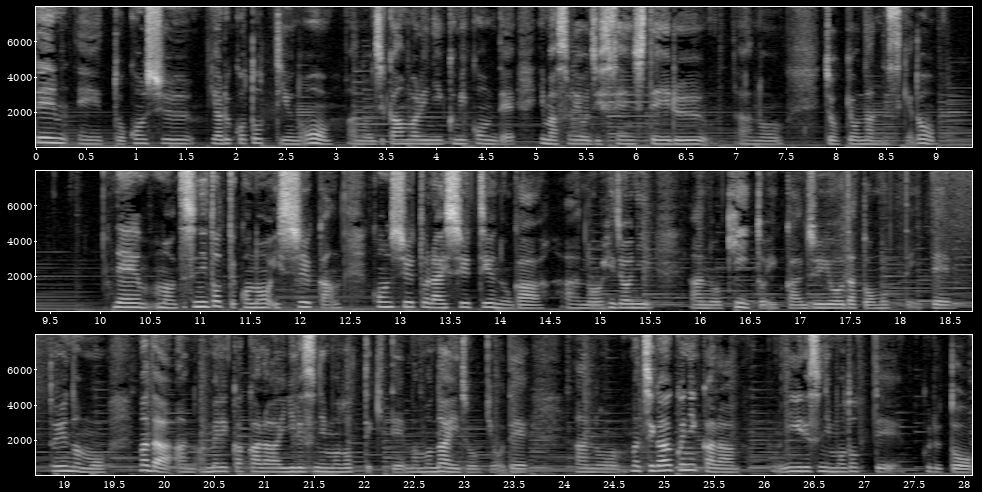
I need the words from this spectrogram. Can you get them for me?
で、えーと、今週やることっていうのをあの時間割に組み込んで今それを実践しているあの状況なんですけどで、まあ、私にとってこの1週間今週と来週っていうのがあの非常にあのキーというか重要だと思っていてというのもまだあのアメリカからイギリスに戻ってきて間もない状況であの、まあ、違う国からイギリスに戻ってくると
